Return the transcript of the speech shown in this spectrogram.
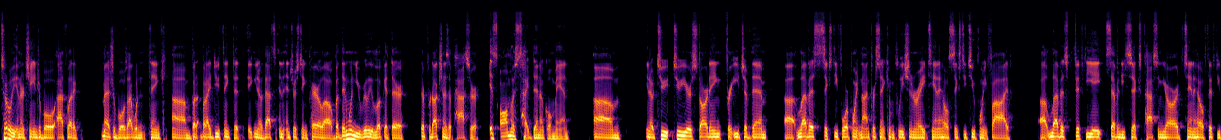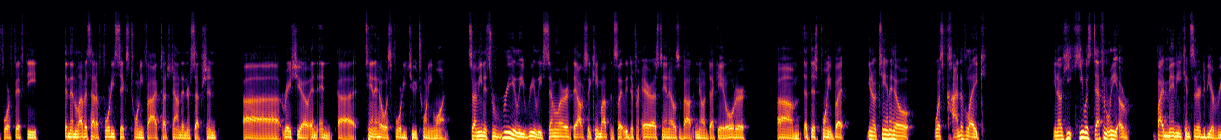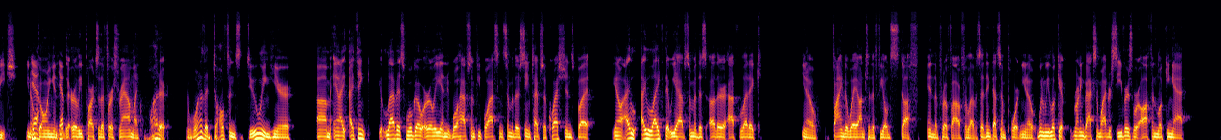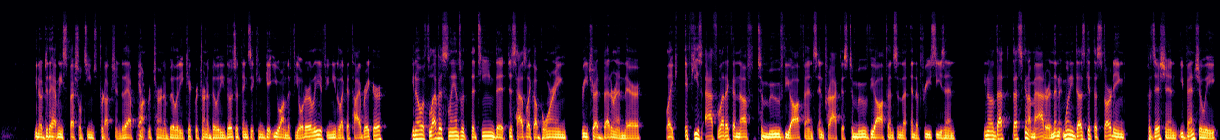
totally interchangeable athletic measurables, I wouldn't think. Um, but, but I do think that, you know, that's an interesting parallel. But then when you really look at their, their production as a passer, it's almost identical, man. Um, you know, two, two years starting for each of them. Uh, Levis, 64.9% completion rate, Tannehill, 62.5. Uh, Levis 58 76 passing yards, Tannehill 54 50. And then Levis had a 46 25 touchdown to interception uh, ratio, and, and uh, Tannehill was 42 21. So, I mean, it's really, really similar. They obviously came up in slightly different eras. Tannehill was about, you know, a decade older um, at this point. But, you know, Tannehill was kind of like, you know, he he was definitely a by many considered to be a reach you know, yeah. going in yep. the early parts of the first round, like what are what are the Dolphins doing here? Um, and I, I think Levis will go early, and we'll have some people asking some of those same types of questions. But you know, I I like that we have some of this other athletic, you know, find a way onto the field stuff in the profile for Levis. I think that's important. You know, when we look at running backs and wide receivers, we're often looking at you know, do they have any special teams production? Do they have punt return ability, kick return ability? Those are things that can get you on the field early if you need like a tiebreaker. You know, if Levis lands with the team that just has like a boring retread veteran there, like if he's athletic enough to move the offense in practice, to move the offense in the in the preseason, you know, that that's gonna matter. And then when he does get the starting position eventually,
